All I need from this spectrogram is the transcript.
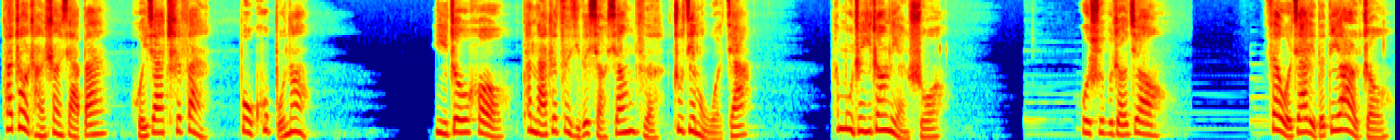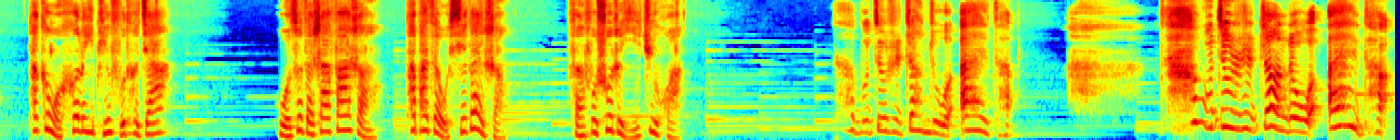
他照常上下班、回家吃饭，不哭不闹。一周后，他拿着自己的小箱子住进了我家。他木着一张脸说。我睡不着觉，在我家里的第二周，他跟我喝了一瓶伏特加。我坐在沙发上，他趴在我膝盖上，反复说着一句话：“他不就是仗着我爱他？他不就是仗着我爱他？”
